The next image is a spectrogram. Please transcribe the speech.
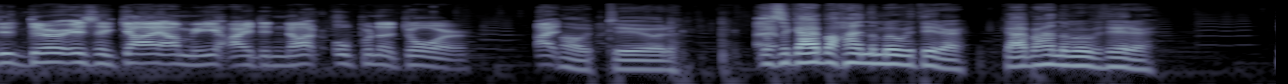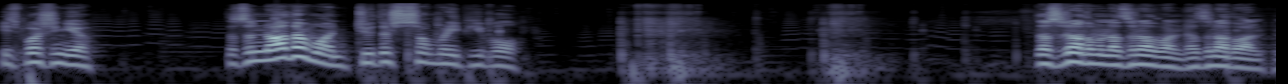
Did- There is a guy on me. I did not open a door. I, Oh, dude. There's a guy behind the movie theater. Guy behind the movie theater. He's pushing you. There's another one. Dude, there's so many people. There's another one. There's another one. There's another one.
